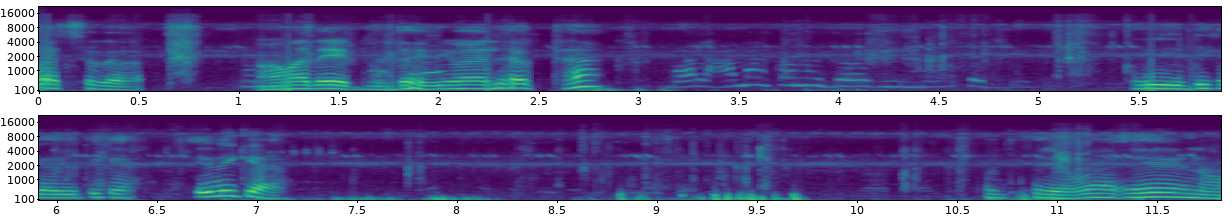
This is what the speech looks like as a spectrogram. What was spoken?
পাচ্ছ তো আমাদের দহিমা লোকটা। বল আমার কোনো দোষ নেই মাছের দোষ। এই এদিকে এদিকে এদিকে। ওদিকে যাব এ নো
